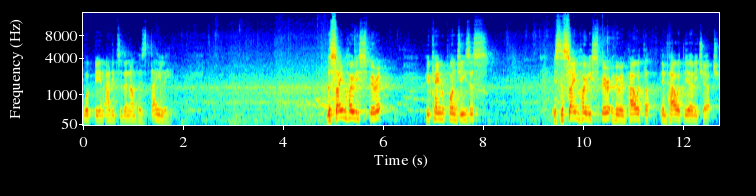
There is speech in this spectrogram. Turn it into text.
were being added to the numbers daily. The same Holy Spirit who came upon Jesus is the same Holy Spirit who empowered the, empowered the early church.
